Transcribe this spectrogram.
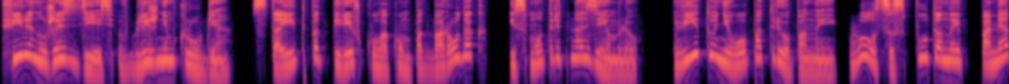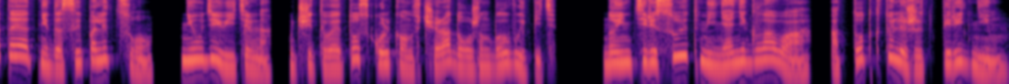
Филин уже здесь, в ближнем круге. Стоит, подперев кулаком подбородок и смотрит на землю, Вид у него потрепанный, волосы спутаны, помятое от недосыпа лицо. Неудивительно, учитывая то, сколько он вчера должен был выпить. Но интересует меня не голова, а тот, кто лежит перед ним,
